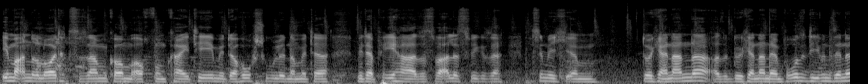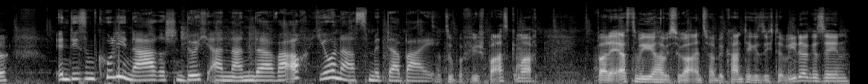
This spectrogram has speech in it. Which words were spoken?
immer andere Leute zusammenkommen, auch vom KIT, mit der Hochschule, dann mit der, mit der PH. Also es war alles, wie gesagt, ziemlich ähm, durcheinander, also durcheinander im positiven Sinne. In diesem kulinarischen Durcheinander war auch Jonas mit dabei. Es hat super viel Spaß gemacht. Bei der ersten WG habe ich sogar ein, zwei bekannte Gesichter wiedergesehen.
